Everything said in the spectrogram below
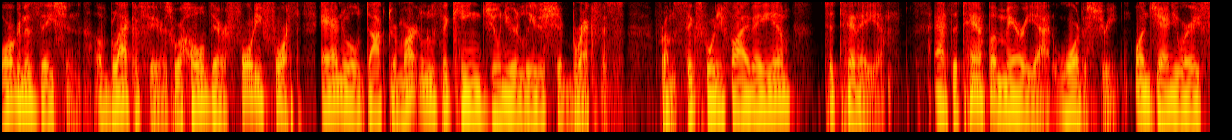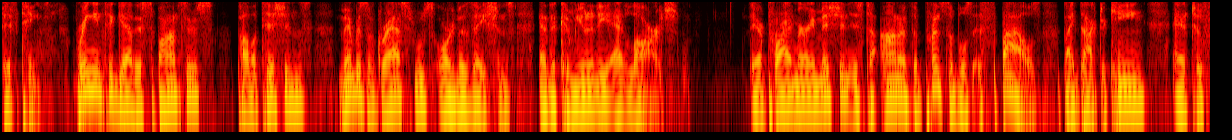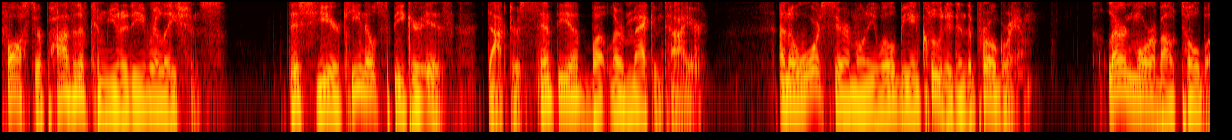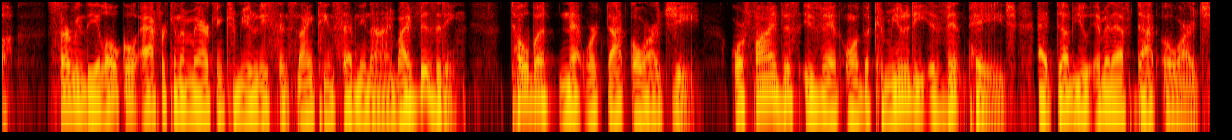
Organization of Black Affairs will hold their 44th annual Dr. Martin Luther King Jr. Leadership Breakfast from 6:45 a.m. to 10 a.m. at the Tampa Marriott, Water Street on January 15th, bringing together sponsors, politicians, members of grassroots organizations, and the community at large. Their primary mission is to honor the principles espoused by Dr. King and to foster positive community relations. This year, keynote speaker is Dr. Cynthia Butler McIntyre. An award ceremony will be included in the program. Learn more about TOBA, serving the local African American community since 1979 by visiting tobanetwork.org or find this event on the community event page at wmnf.org.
